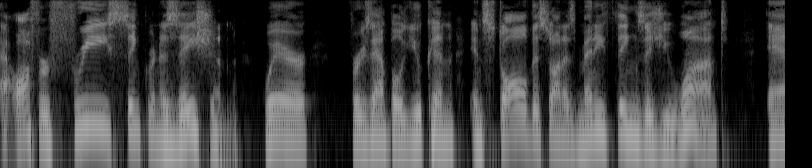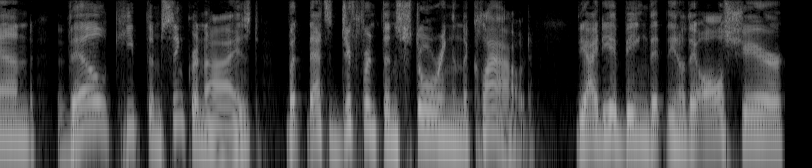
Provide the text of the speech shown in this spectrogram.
offer free synchronization where for example you can install this on as many things as you want and they'll keep them synchronized but that's different than storing in the cloud the idea being that you know they all share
